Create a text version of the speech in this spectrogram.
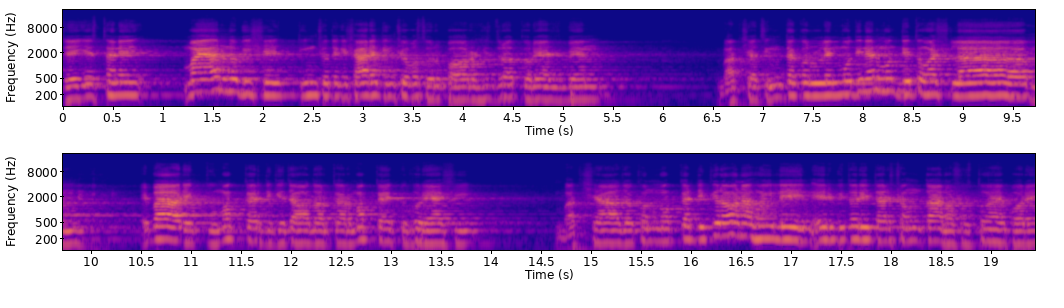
যে স্থানে মায়ার নবী সে তিনশো থেকে সাড়ে তিনশো বছর পর হিজরত করে আসবেন। বাদশাহ চিন্তা করলেন, মদিনার মধ্যে তো আসলাম। এবার একটু মক্কার দিকে যাওয়া দরকার মক্কা একটু ঘুরে আসি। বাদশাহ যখন মক্কার দিকে রওনা হইলেন, এর ভিতরে তার সন্তান অসুস্থ হয়ে পড়ে।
